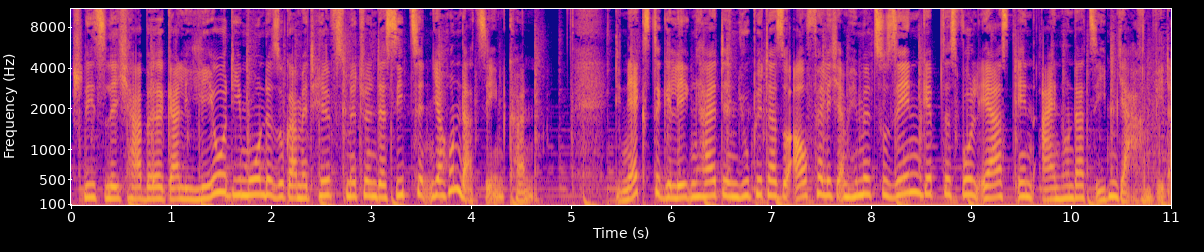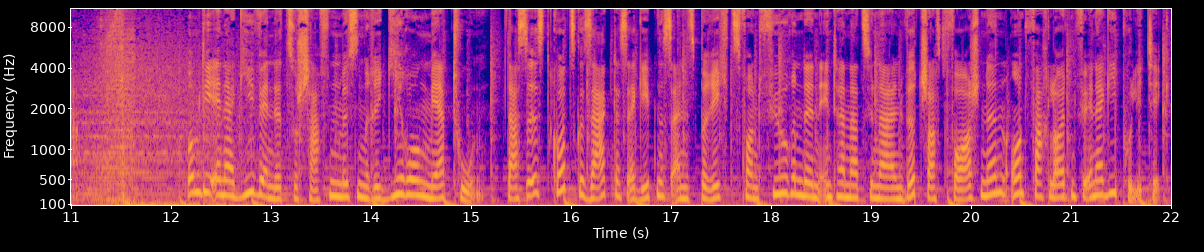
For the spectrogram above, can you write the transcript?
Schließlich habe Galileo die Monde sogar mit Hilfsmitteln des 17. Jahrhunderts sehen können. Die nächste Gelegenheit, den Jupiter so auffällig am Himmel zu sehen, gibt es wohl erst in 107 Jahren wieder. Um die Energiewende zu schaffen, müssen Regierungen mehr tun. Das ist kurz gesagt das Ergebnis eines Berichts von führenden internationalen Wirtschaftsforschenden und Fachleuten für Energiepolitik.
